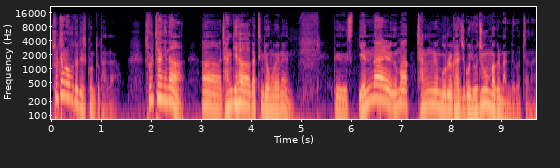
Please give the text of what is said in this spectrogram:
술탄 오브 더 또 달라요. 술탄이나, 아, 장기하 같은 경우에는 그 옛날 음악 장르물을 가지고 요즘 음악을 만들었잖아요.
